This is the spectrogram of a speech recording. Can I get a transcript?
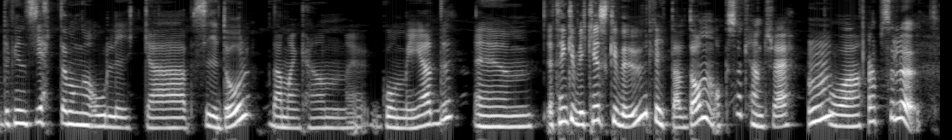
det finns jättemånga olika sidor där man kan eh, gå med. Ehm, jag tänker vi kan skriva ut lite av dem också kanske. Mm, på, absolut.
